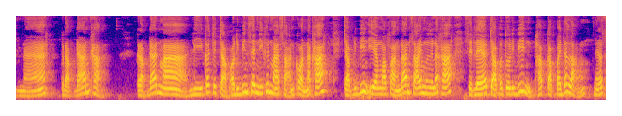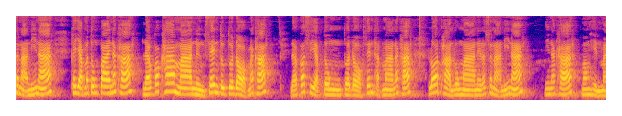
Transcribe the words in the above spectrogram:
นี่นะ กลับด้านค่ะ กลับด้านมา ลีก็จะจับเอาริบบิ้นเส้นนี้ขึ้นมาสารก่อนนะคะ จับริบบิ้นเอียงมาฝั่งด้านซ้ายมือนะคะ เสร็จแล้วจับเอาตัวริบบิ้นพับกลับไปด้านหลังในลักษณะนี้นะ ขยับมาตรงปลายนะคะ แล้วก็ข้ามมาหนึ่งเส้นตรงตัวดอกนะคะ แล้วก็เสียบตรงตัวดอกเส้นถัดมานะคะ ลอดผ่านลงมาในลักษณะนี้นะ นี่นะคะ มองเห็นไหม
